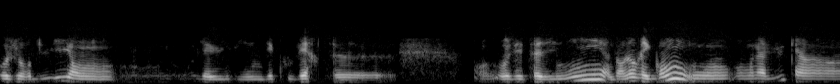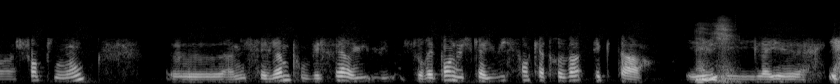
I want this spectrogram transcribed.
aujourd'hui, on- il y a eu une découverte euh, aux États-Unis, dans l'Oregon, où on, on a vu qu'un champignon, euh, un mycélium, pouvait faire se répandre jusqu'à 880 hectares. Et Ah oui. il a,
